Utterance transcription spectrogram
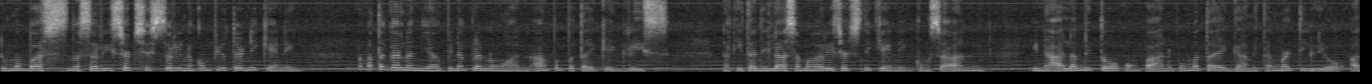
lumabas na sa research history ng computer ni Kenig na matagal na niyang pinagplanuhan ang pagpatay kay Grace. Nakita nila sa mga research ni Kenig kung saan inaalam nito kung paano pumatay gamit ang martilyo at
